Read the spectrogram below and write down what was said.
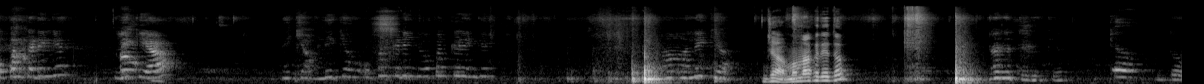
ओपन करेंगे। लेके आओ। लेके आओ ओपन करेंगे ओपन करेंगे। हाँ लेके आ जाओ मम्मा को दे दो अरे तू लेके आ दो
